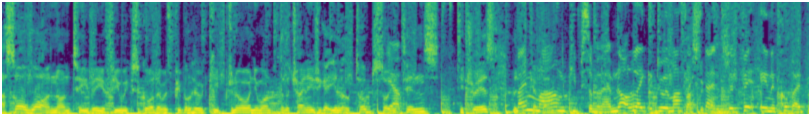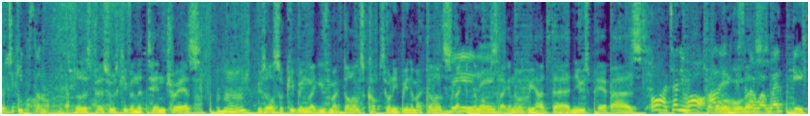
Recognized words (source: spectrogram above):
I saw one on TV a few weeks ago. There was people who'd keep. Do you know when you want to the Chinese, you get your little tubs your Yep. tins, your trays. My mum keeps some of them, not like to a massive plastic extent. ones. They fit in a cupboard, but she keeps them. No, this person was keeping the tin trays. Mm-hmm. He was also keeping like his McDonald's cups when he'd been to McDonald's, stacking them up, Really? stacking them up. He had uh, newspapers. Oh, I tell you what, Alex, holders. our web geek, he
